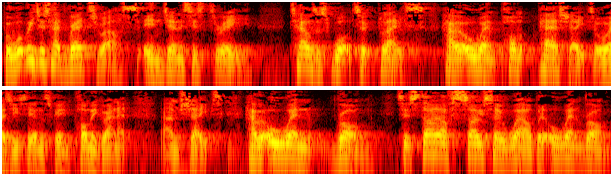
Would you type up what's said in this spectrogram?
But what we just had read to us in Genesis 3 tells us what took place, how it all went pom- pear-shaped, or as you see on the screen, pomegranate um, shaped, how it all went wrong. So it started off so, so well, but it all went wrong.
